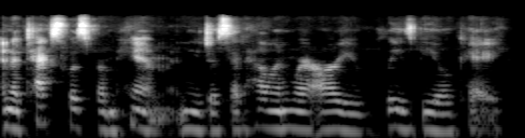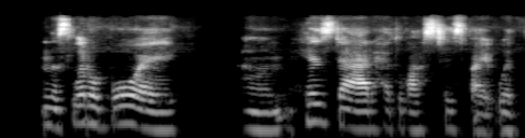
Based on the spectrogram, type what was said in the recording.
And a text was from him and he just said, Helen, where are you? Please be okay. And this little boy, um, his dad had lost his fight with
